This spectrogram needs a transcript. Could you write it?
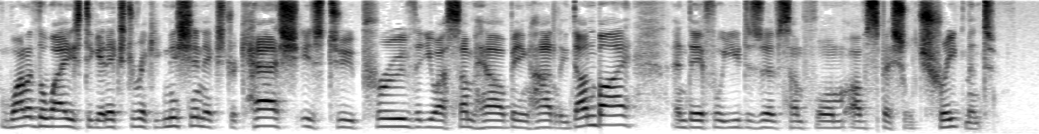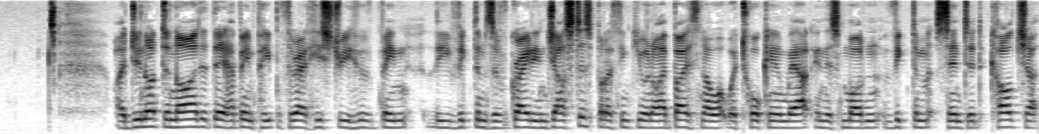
one of the ways to get extra recognition, extra cash, is to prove that you are somehow being hardly done by, and therefore you deserve some form of special treatment. I do not deny that there have been people throughout history who have been the victims of great injustice, but I think you and I both know what we're talking about in this modern victim centered culture.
